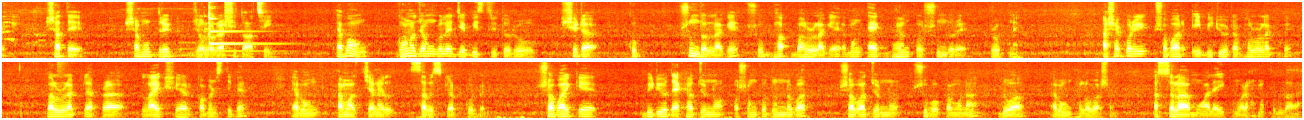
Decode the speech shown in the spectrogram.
সাথে সামুদ্রিক জলরাশি তো আছেই। এবং ঘন জঙ্গলের যে বিস্তৃত রূপ সেটা খুব সুন্দর লাগে, খুব ভালো লাগে এবং এক ভয়ঙ্কর সুন্দরে রূপ নেয়। আশা করি সবার এই ভিডিওটা ভালো লাগবে। ভালো লাগলে আপনারা লাইক, শেয়ার, কমেন্টস দিবেন এবং আমার চ্যানেল সাবস্ক্রাইব করবেন। সবাইকে ভিডিও দেখার জন্য অসংখ্য ধন্যবাদ। সবার জন্য শুভকামনা দোয়া এবং ভালোবাসা। আসসালামু আলাইকুম রহমতুল্লাহ।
